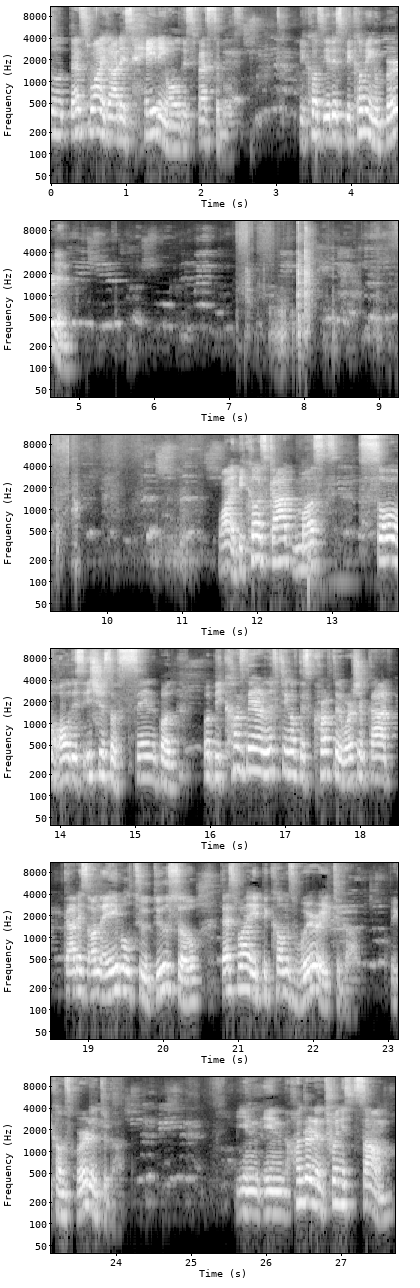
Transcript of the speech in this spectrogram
So that's why God is hating all these festivals. Because it is becoming a burden. Why? Because God must solve all these issues of sin, but but because they are lifting up this corrupted worship, God God is unable to do so. That's why it becomes weary to God, becomes burden to God. In in 120th Psalm,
